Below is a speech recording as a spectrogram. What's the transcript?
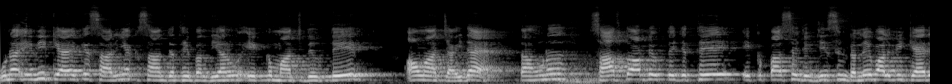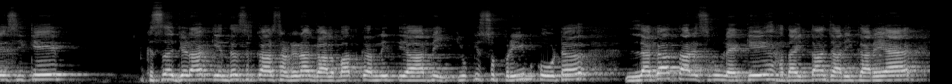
ਉਹਨਾਂ ਇਹ ਵੀ ਕਿਹਾ ਹੈ ਕਿ ਸਾਰੀਆਂ ਕਿਸਾਨ ਜਥੇਬੰਦੀਆਂ ਨੂੰ ਇੱਕ ਮੰਚ ਦੇ ਉੱਤੇ ਆਉਣਾ ਚਾਹੀਦਾ ਹੈ। ਤਾਂ ਹੁਣ ਸਾਫ਼ ਤੌਰ ਦੇ ਉੱਤੇ ਜਿੱਥੇ ਇੱਕ ਪਾਸੇ ਜਗਜੀਤ ਸਿੰਘ ਡੱਲੇਵਾਲ ਵੀ ਕਹਿ ਰਹੇ ਸੀ ਕਿ ਕਿਸ ਜਿਹੜਾ ਕੇਂਦਰ ਸਰਕਾਰ ਸਾਡੇ ਨਾਲ ਗੱਲਬਾਤ ਕਰਨ ਲਈ ਤਿਆਰ ਨਹੀਂ, ਕਿਉਂਕਿ ਸੁਪਰੀਮ ਕੋਰਟ ਲਗਾਤਾਰ ਇਸ ਨੂੰ ਲੈ ਕੇ ਹਦਾਇਤਾਂ ਜਾਰੀ ਕਰ ਰਿਹਾ ਹੈ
